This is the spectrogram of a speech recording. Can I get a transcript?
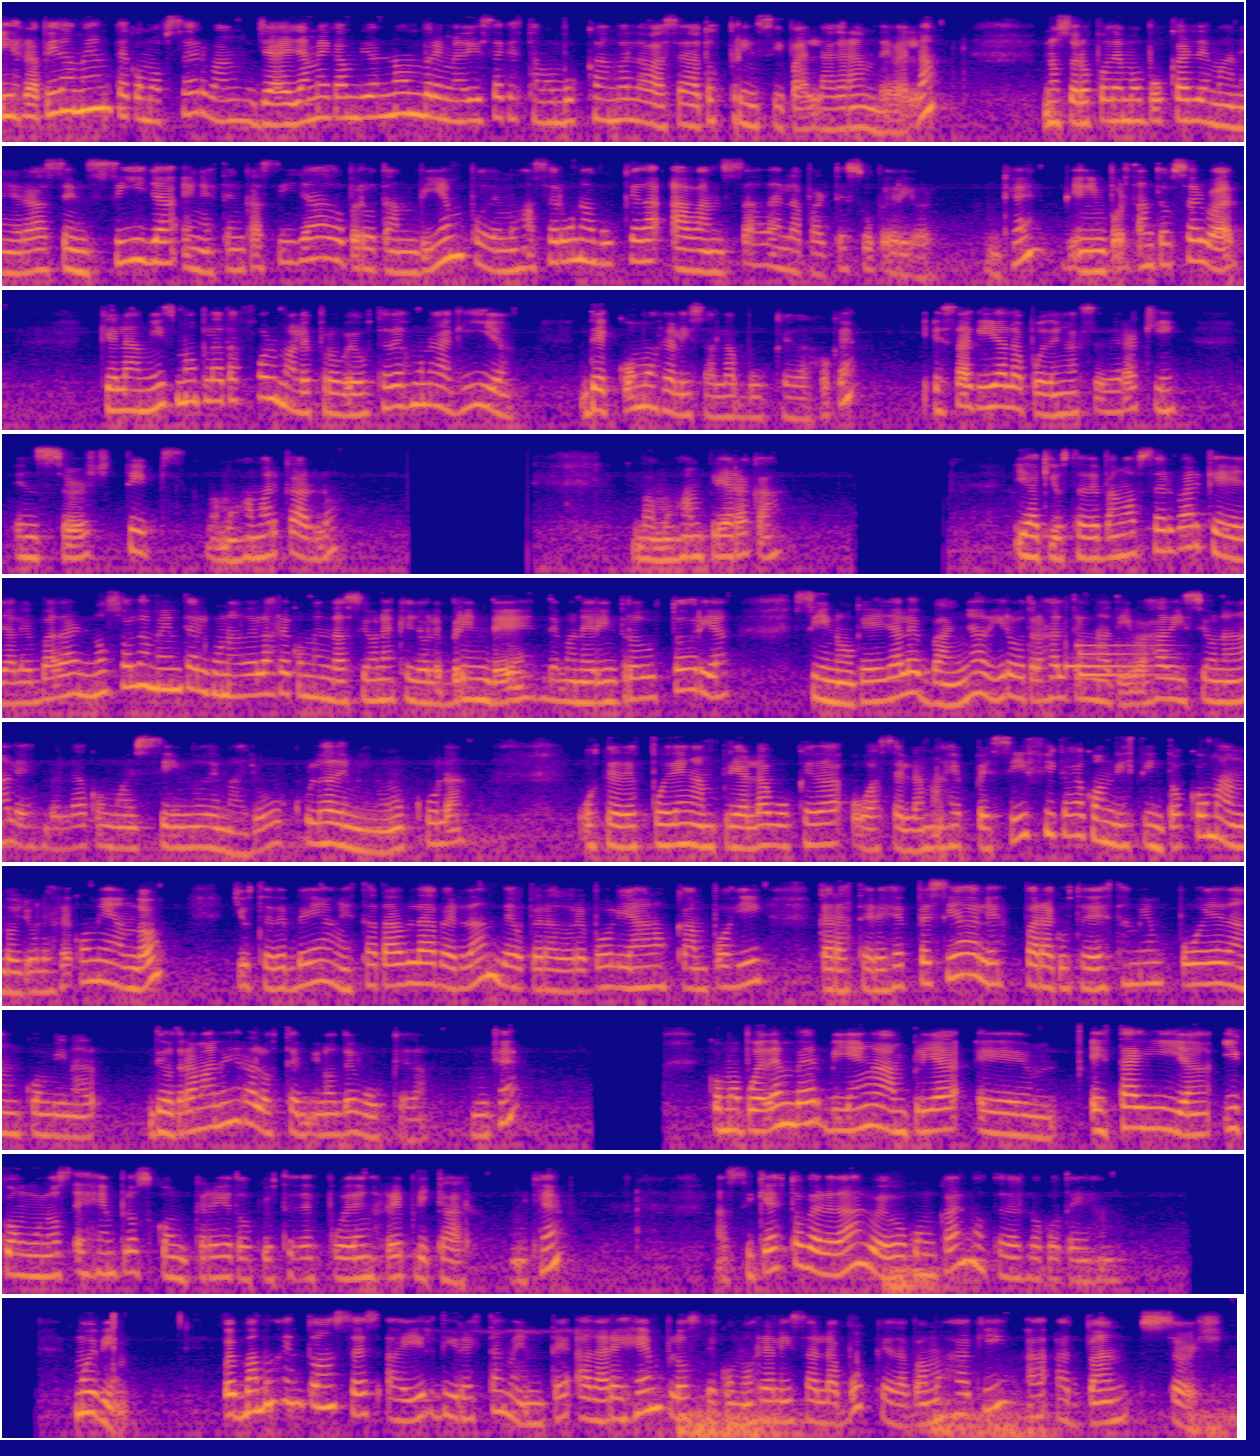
y rápidamente, como observan, ya ella me cambió el nombre y me dice que estamos buscando en la base de datos principal, la grande, ¿verdad? Nosotros podemos buscar de manera sencilla en este encasillado, pero también podemos hacer una búsqueda avanzada en la parte superior. ¿okay? Bien importante observar que la misma plataforma les provee a ustedes una guía de cómo realizar las búsquedas. ¿ok? Esa guía la pueden acceder aquí en Search Tips Vamos a marcarlo. Vamos a ampliar acá. Y aquí ustedes van a observar que ella les va a dar no solamente algunas de las recomendaciones que yo les brindé de manera introductoria, sino que ella les va a añadir otras alternativas adicionales, ¿verdad? Como el signo de mayúscula, de minúscula. Ustedes pueden ampliar la búsqueda o hacerla más específica con distintos comandos. Yo les recomiendo ustedes vean esta tabla, ¿verdad? De operadores booleanos, campos y caracteres especiales para que ustedes también puedan combinar de otra manera los términos de búsqueda. ¿ok? Como pueden ver, bien amplia eh, esta guía y con unos ejemplos concretos que ustedes pueden replicar. ¿ok? Así que esto, ¿verdad? Luego con calma ustedes lo cotejan. Muy bien. Pues vamos entonces a ir directamente a dar ejemplos de cómo realizar la búsqueda. Vamos aquí a Advanced Search.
